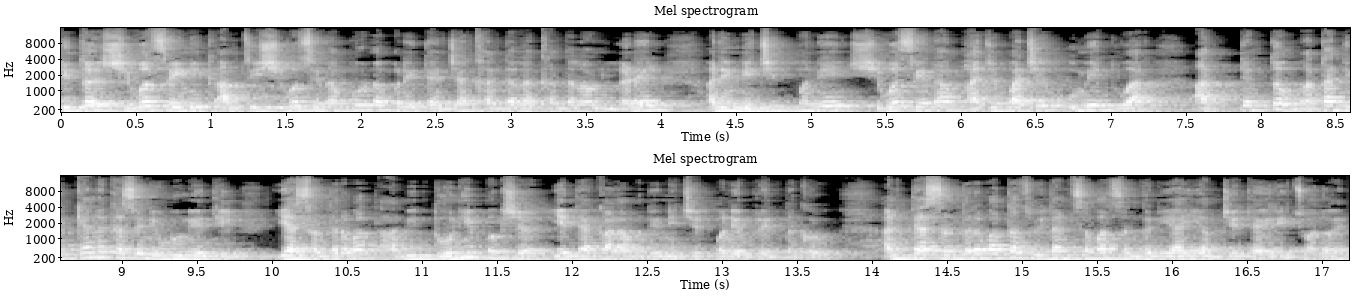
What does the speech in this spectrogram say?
तिथं शिवसैनिक आमची शिवसेना पूर्णपणे त्यांच्या खांद्याला खांदा लावून लढेल आणि निश्चितपणे शिवसेना भाजपाचे उमेदवार अत्यंत मताधिक्यानं कसे निवडून येतील या संदर्भात आम्ही दोन्ही पक्ष येत्या काळामध्ये निश्चितपणे प्रयत्न करू. आणि त्या संदर्भातच विधानसभा संघनिहाही आमची तयारी चालू आहे.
